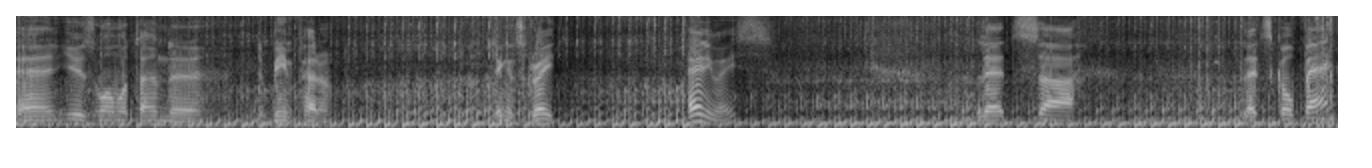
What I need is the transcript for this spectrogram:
and here's one more time the beam pattern. I think it's great. Anyways, let's uh, let's go back.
